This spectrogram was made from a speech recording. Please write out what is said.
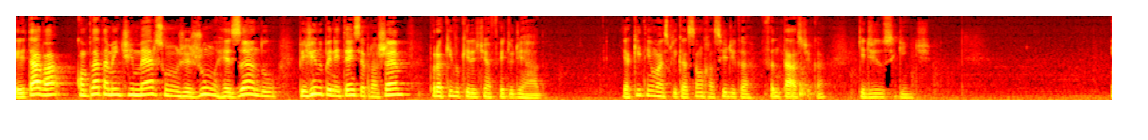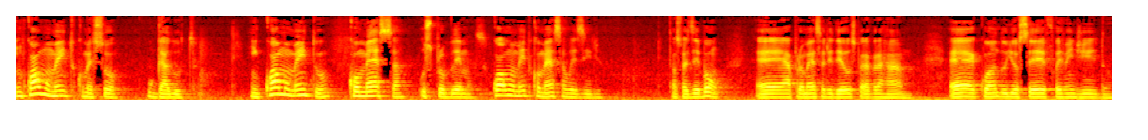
Ele estava completamente imerso num jejum, rezando, pedindo penitência para Hashem por aquilo que ele tinha feito de errado. E aqui tem uma explicação racídica fantástica que diz o seguinte: Em qual momento começou o galuto? Em qual momento começa os problemas? Qual momento começa o exílio? Então você vai dizer, bom, é a promessa de Deus para Abraão, é quando Yosef foi vendido,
